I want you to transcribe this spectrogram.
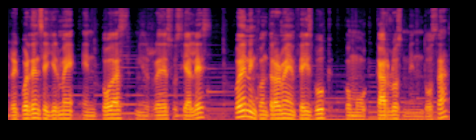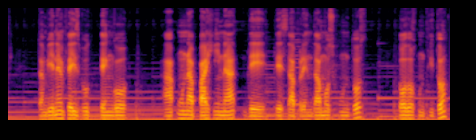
recuerden seguirme en todas mis redes sociales. Pueden encontrarme en Facebook como Carlos Mendoza. También en Facebook tengo una página de Desaprendamos Juntos, todo juntito.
